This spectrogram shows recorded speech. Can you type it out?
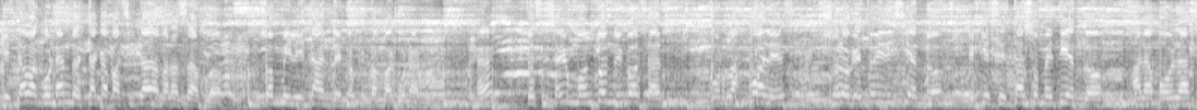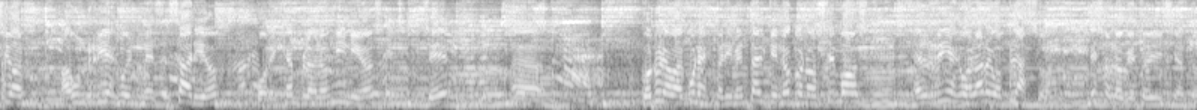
que está vacunando está capacitada para hacerlo. Son militantes los que están vacunando. ¿eh? Entonces hay un montón de cosas por las cuales yo lo que estoy diciendo es que se está sometiendo a la población a un riesgo innecesario, por ejemplo a los niños, ah, con una vacuna experimental que no conocemos el riesgo a largo plazo. Eso es lo que estoy diciendo.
